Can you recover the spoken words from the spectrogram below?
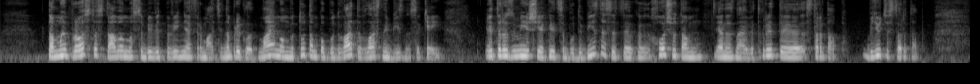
то ми просто ставимо собі відповідні афірмації. Наприклад, маємо мету там побудувати власний бізнес, окей. І ти розумієш, який це буде бізнес, і ти хочеш там, я не знаю, відкрити стартап, beauty стартап.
